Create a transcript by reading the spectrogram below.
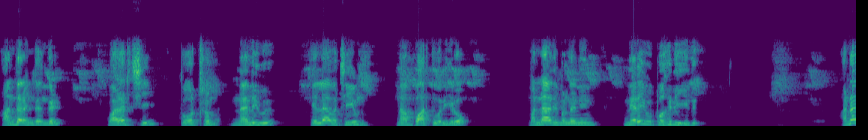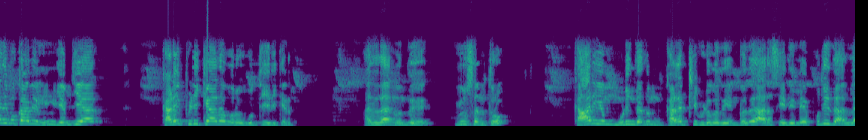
அந்தரங்கங்கள் வளர்ச்சி தோற்றம் நலிவு எல்லாவற்றையும் நாம் பார்த்து வருகிறோம். மன்னாதி மன்னனின் நிறைவு பகுதி இது. அதிமுகவில் எம்ஜிஆர் கடைபிடிக்காத ஒரு உத்தி இருக்கிறது. அதுதான் வந்து யூஸ் அண்ட் த்ரோ. காரியம் முடிந்ததும் கலற்றி விடுவது என்பது அரசியலிலே புதிது அல்ல.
